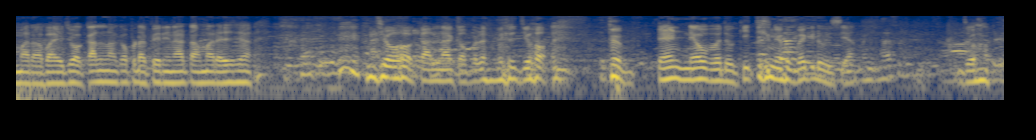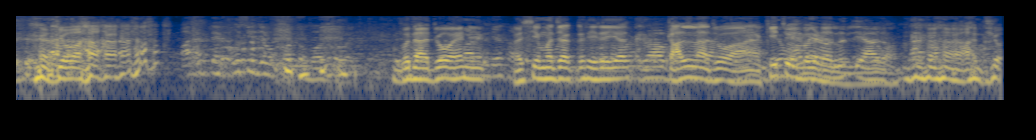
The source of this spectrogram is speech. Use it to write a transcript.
અમારા ભાઈ જો કાલના કપડાં પહેરીને આટા મારે છે. જો કાલના કપડાં પહેરજો પેન્ટ ને એવું બધું કીચીને એવું બગડ્યું છે. જો જો બધા જો એને હસી મજાક કરી રહ્યા. કાલના જો આ ખીચું બગડેલું છે. આ જો.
